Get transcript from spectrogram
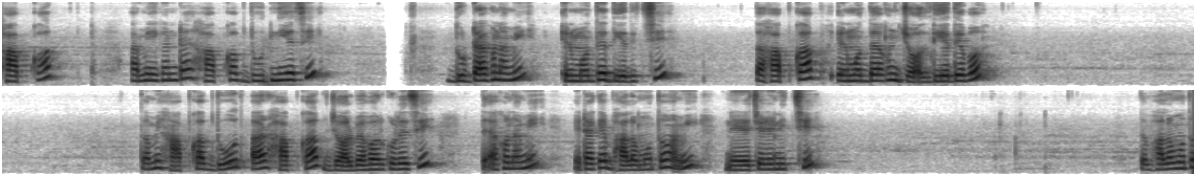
হাফ কাপ। আমি এখানটায় হাফ কাপ দুধ নিয়েছি। দুধটা এখন আমি এর মধ্যে দিয়ে দিচ্ছি। তা হাফ কাপ, এর মধ্যে এখন জল দিয়ে দেব। তো আমি হাফ কাপ দুধ আর হাফ কাপ জল ব্যবহার করেছি। তো এখন আমি এটাকে ভালো মতো আমি নেড়ে চেড়ে নিচ্ছি। তো ভালো মতো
